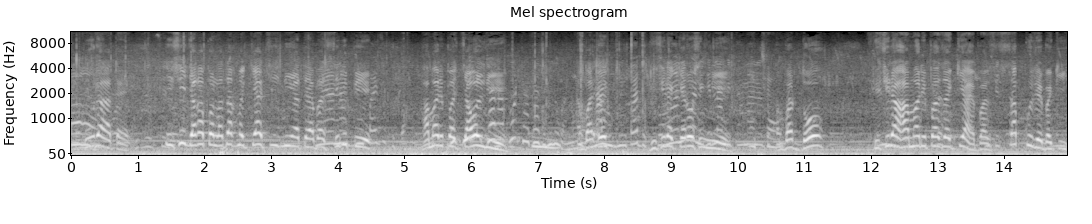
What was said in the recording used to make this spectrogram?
पूरा आता है। इसी जगह पर लद्दाख में क्या चीज़ नहीं आता है, बस सिर्फ़ हमारे पास चावल नहीं है। नंबर एक, दूसरा केरोसिन नहीं है। नंबर दो, तीसरा हमारे पास क्या है, बस सब कुछ है बाकी।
